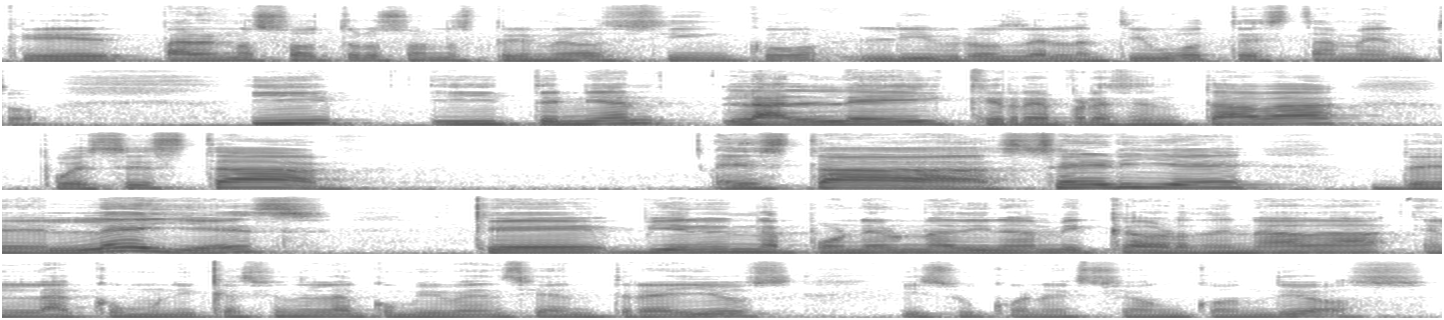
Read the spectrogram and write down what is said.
que para nosotros son los primeros cinco libros del Antiguo Testamento, y, y tenían la ley que representaba pues esta, esta serie de leyes que vienen a poner una dinámica ordenada en la comunicación y la convivencia entre ellos y su conexión con Dios.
